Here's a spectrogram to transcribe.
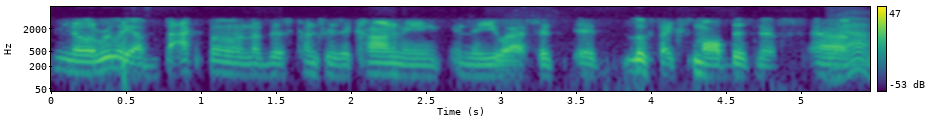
you know really a backbone of this country's economy in the U.S., it, it looks like small business. Um, yeah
